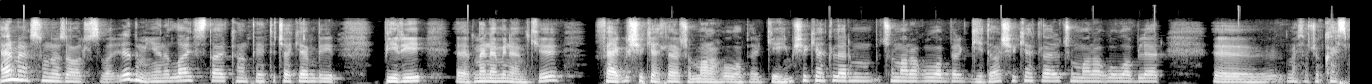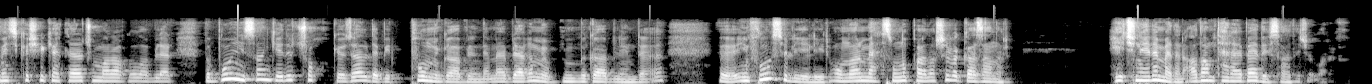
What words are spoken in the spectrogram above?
Hər məhsulun öz alıcısı var, elədirmi? Yəni lifestyle kontenti çəkən bir biri e, mən əminəm ki, fərqli şirkətlər üçün maraqlı ola bilər. Geyim şirkətləri üçün maraqlı ola bilər, qida şirkətləri üçün maraqlı ola bilər. E, məsəl üçün kosmetika şirkətləri üçün maraqlı ola bilər və bu insan gedir çox gözəl də bir pul müqabilində, məbləğin müqabilində e, influencerlik eləyir. Onların məhsulunu paylaşır və qazanır. Heç nə eləmədən adam tələbədir sadəcə olaraq.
